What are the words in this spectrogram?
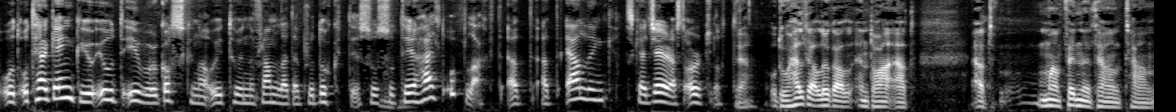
och och det gänger ju ut i vår goskna och i tunna framlagda produkter så så det är helt upplagt att att Erling ska göras ordentligt. Ja. Och du helt är lugg ändå att att om man finner til han til,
